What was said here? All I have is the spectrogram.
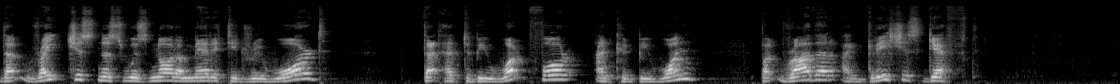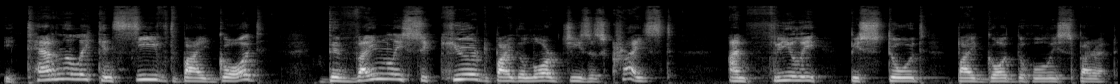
that righteousness was not a merited reward that had to be worked for and could be won, but rather a gracious gift, eternally conceived by God, divinely secured by the Lord Jesus Christ, and freely bestowed by God the Holy Spirit.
